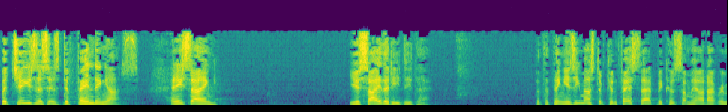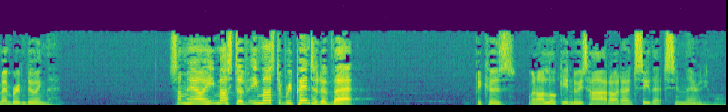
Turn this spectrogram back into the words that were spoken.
but Jesus is defending us. And he's saying, you say that he did that. But the thing is, he must have confessed that because somehow I don't remember him doing that. Somehow he must have, he must have repented of that because when I look into his heart, I don't see that sin there anymore.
